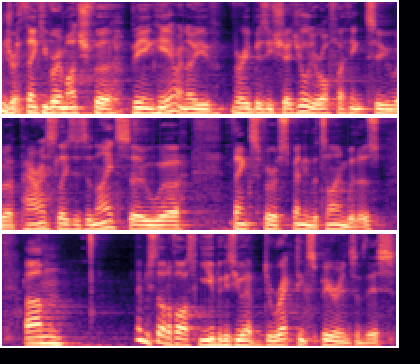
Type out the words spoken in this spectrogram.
Indra, thank you very much for being here. I know you've a very busy schedule. You're off, I think, to uh, Paris later tonight, so uh, thanks for spending the time with us. Um, let me start off asking you, because you have direct experience of this.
